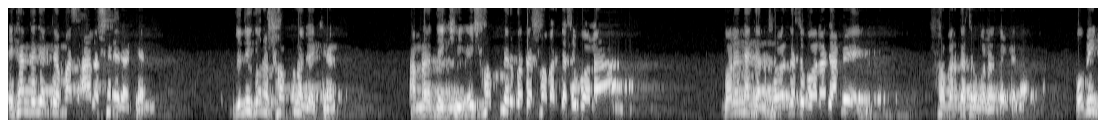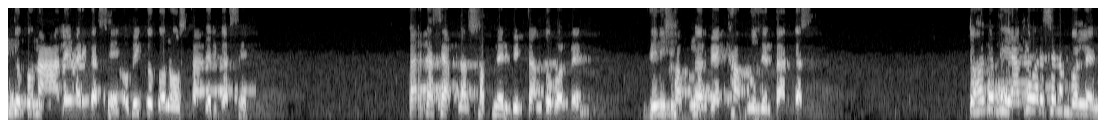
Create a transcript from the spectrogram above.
এখান থেকে একটা মাস আলা শুনে রাখেন। যদি কোনো স্বপ্ন দেখেন, আমরা দেখি, এই স্বপ্নের কথা সবার কাছে বলা, বলে না কেন? সবার কাছে বলা যাবে? সবার কাছে বলা যাবে না। অভিজ্ঞ কোনো আলেমের কাছে, অভিজ্ঞ কোনো ওস্তাদের কাছে, তার কাছে আপনার স্বপ্নের বৃত্তান্ত বলবেন। যিনি স্বপ্নের ব্যাখ্যা বুঝেন তার কাছে। তো হযরত ইয়াকুব আলাইহিস সালাম বললেন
